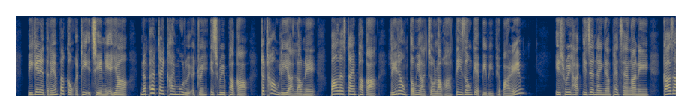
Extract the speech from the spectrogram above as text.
။ပြီးခဲ့တဲ့သတင်းပတ်ကုံအထိအခြေအနေအရနှစ်ဖက်တိုက်ခိုက်မှုတွေအတွင်းအစ္စရေးဘက်က1400လောက်နဲ့ပါလက်စတိုင်းဘက်က4300ကျော်လောက်ဟာတည်ဆုံးခဲ့ပြီးပြီဖြစ်ပါတယ်။ အစ္စရေးဟာအီဂျစ်နိုင်ငံဖက်ချမ်းကနေဂါဇာ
